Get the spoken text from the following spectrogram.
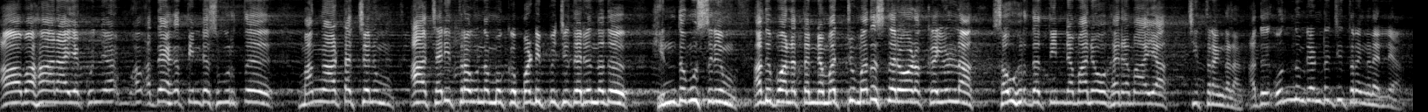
ആ മഹാനായ കുഞ്ഞ അദ്ദേഹത്തിന്റെ സുഹൃത്ത് മങ്ങാട്ടച്ചനും ആ ചരിത്രവും നമുക്ക് പഠിപ്പിച്ചു തരുന്നത് ഹിന്ദു മുസ്ലിം അതുപോലെ തന്നെ മറ്റു മതസ്ഥരോടൊക്കെയുള്ള സൗഹൃദത്തിന്റെ മനോഹരമായ ചിത്രങ്ങളാണ്. അത് ഒന്നും രണ്ടും ചിത്രങ്ങളല്ല.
